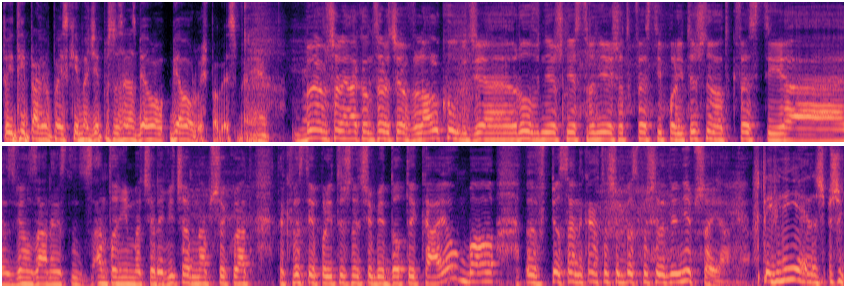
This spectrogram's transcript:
to i tej Pragi Europejskiej będzie po prostu zaraz Biało, Białoruś, powiedzmy. Nie? Byłem wczoraj na koncercie w Lolku, gdzie również nie stroniłeś od kwestii politycznych, od kwestii e, związanych z, z Antonim Macierewiczem na przykład. Te kwestie polityczne ciebie dotykają, bo w piosenkach to się bezpośrednio nie przejawia. W tej chwili nie. Znaczy,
